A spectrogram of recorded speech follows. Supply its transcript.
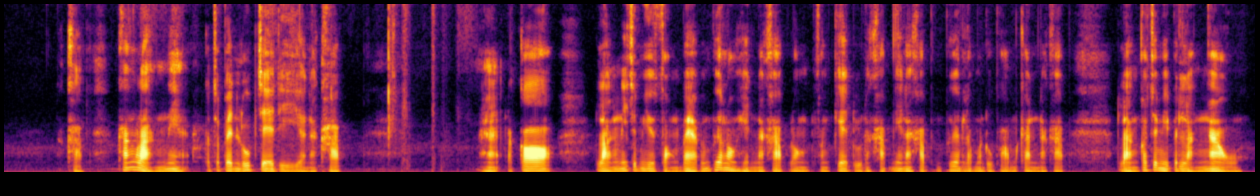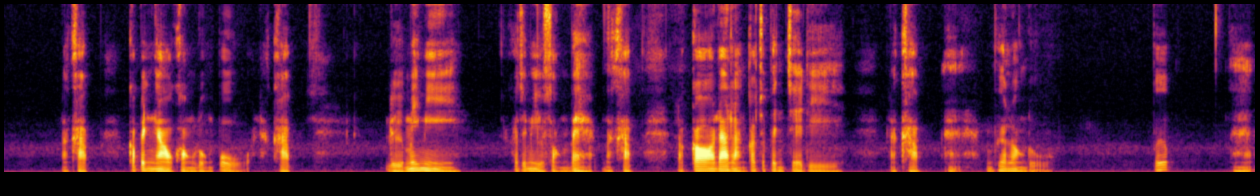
ๆนะครับ ข้างหลังเนี่ยก็จะเป็นรูปเจดีย์นะครับฮะแล้วก็ หลังนี้จะมีอยู่2แบบเพื่อนๆลองเห็นนะครับ ลองสังเกตดูนะครับนี่นะครับเพื่อนๆเรามาดูพร้อมกันนะครับ หลังก็จะมีเป็นหลังเงานะครับ ก็เป็นเงาของหลวงปู่นะครับ หรือไม่มีก็จะมีอยู่ 2 แบบนะครับ แล้วก็ด้านหลังก็จะเป็นเจดีย์นะครับอ่าเพื่อนๆลองดูปุ๊บนะฮะ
